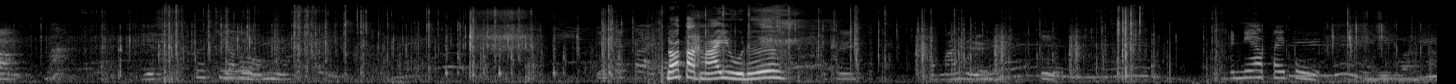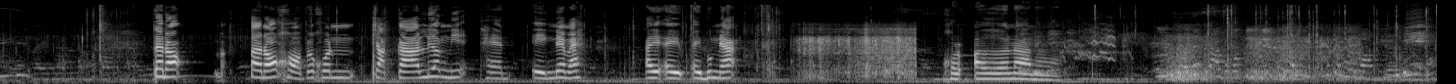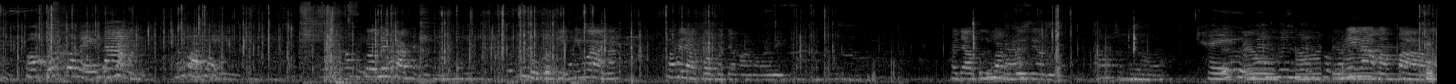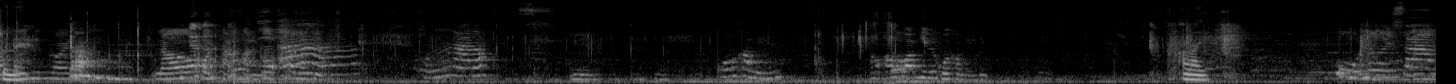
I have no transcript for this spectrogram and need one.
yes อยากขนมอยู่มีกระต่ายน็อตตัดไม้อยู่เด้อโอเคตัดไม้หมดเลยอืมอันเนี้ยเอาไปปลูกแต่ น้องแต่น้องขอเป็นคนจัดการเรื่องนี้แทนเองได้ไหมไอไอไอพวกเนี้ยขอเออน่านะเออเขาเล่นตามปกติเลยไม่ต้องอะวังเยอะพี่พอครบตรงไหนได้ไม่พองเล่นตามแผนปกติพี่ว่านะถ้าพยากรมันจะมาน้อยเลยพยาปืนบ้างปืนเนี่ยดีกว่าใครเอาซอสเล่ามาป่าไม่เป็นไรทิ้งไว้แล้วคนหาอาหารก็เข้ามาเก็บ คนนานแล้ว คนขมิ้นเอาเอาว่าพี่เป็นคนคอมเมนต์ดิอะไร ปู่เนยสร้าง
